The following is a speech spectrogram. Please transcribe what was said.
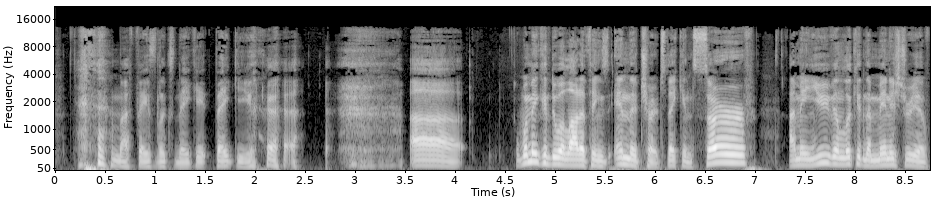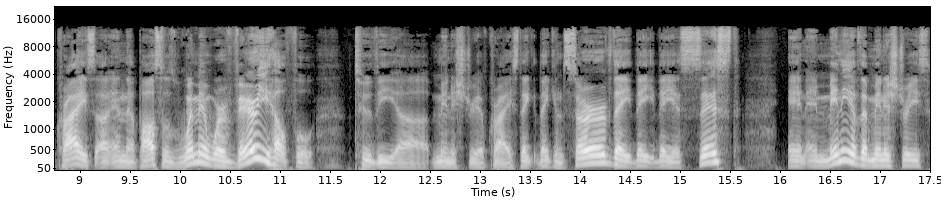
my face looks naked. Thank you. uh, women can do a lot of things in the church. They can serve. I mean, you even look at the ministry of Christ uh, and the apostles. Women were very helpful to the uh, ministry of Christ. They they can serve, they they they assist, and and many of the ministries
